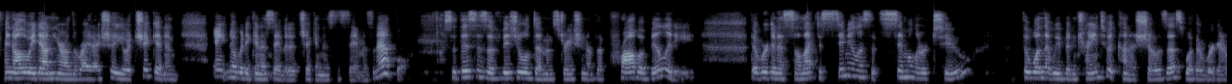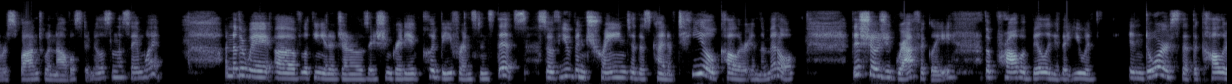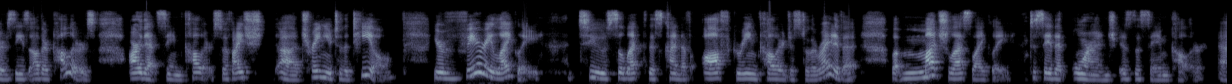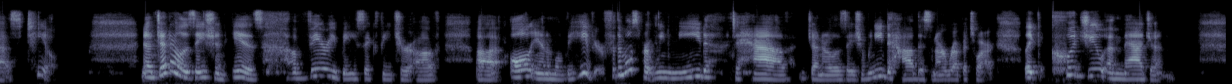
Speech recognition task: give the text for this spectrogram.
And all the way down here on the right, I show you a chicken and ain't nobody gonna say that a chicken is the same as an apple. So this is a visual demonstration of the probability that we're gonna select a stimulus that's similar to the one that we've been trained to, it kind of shows us whether we're going to respond to a novel stimulus in the same way. Another way of looking at a generalization gradient could be, for instance, this. So if you've been trained to this kind of teal color in the middle, this shows you graphically the probability that you would endorse that the colors, these other colors, are that same color. So if I uh, train you to the teal, you're very likely to select this kind of off green color just to the right of it, but much less likely to say that orange is the same color as teal. Now, generalization is a very basic feature of uh, all animal behavior. For the most part, we need to have generalization. We need to have this in our repertoire. Like, could you imagine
